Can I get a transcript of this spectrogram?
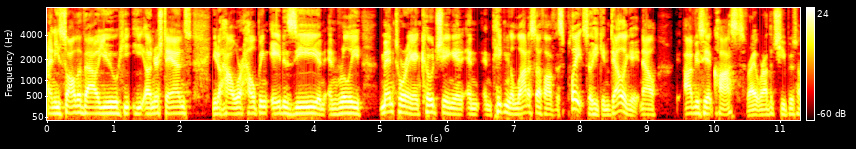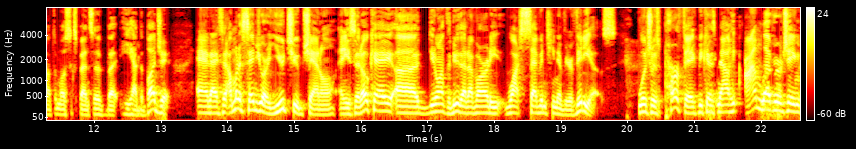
and he saw the value. He, he understands, you know, how we're helping A to Z and, and really mentoring and coaching and, and, and taking a lot of stuff off his plate so he can delegate. Now, obviously it costs, right? We're not the cheapest, not the most expensive, but he had the budget. And I said, I'm going to send you our YouTube channel. And he said, okay, uh, you don't have to do that. I've already watched 17 of your videos, which was perfect because now he, I'm leveraging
